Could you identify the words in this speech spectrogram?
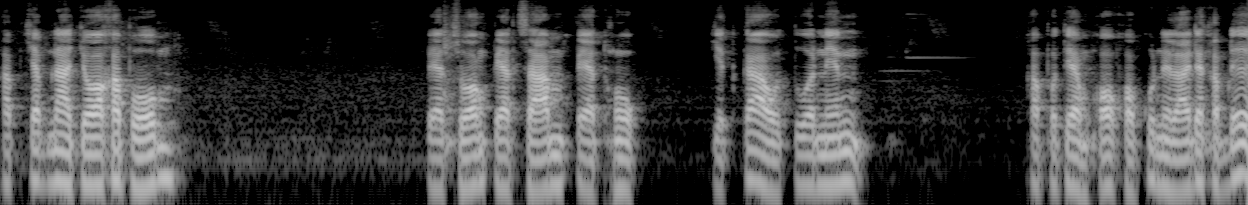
ครับแคปหน้าจอครับผมแปดสองแปดสามแปดหกเจ็ดเก้าตัวเน้น ครับพอเตรียมขอขอบคุณในหลายนะครับเด้อ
